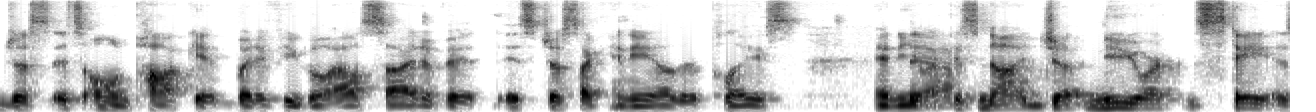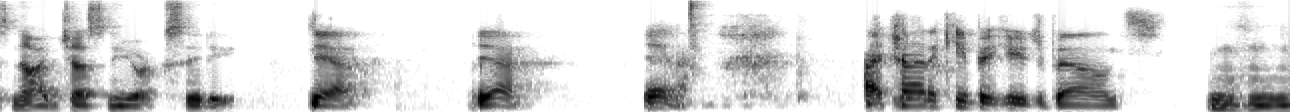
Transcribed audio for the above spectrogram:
just its own pocket. But if you go outside of it, it's just like any other place. And New Yeah. York is not just, New York State is not just New York City. yeah yeah yeah i try Yeah. to keep a huge balance hmm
